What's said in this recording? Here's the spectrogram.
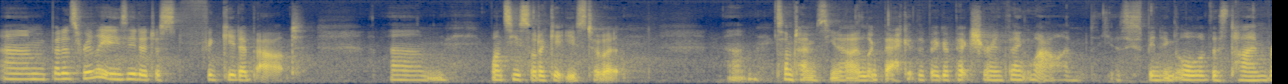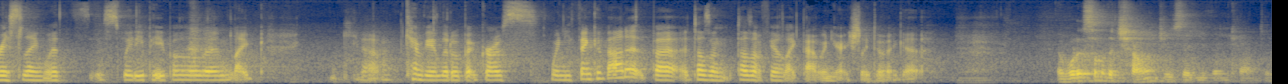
um, but it's really easy to just forget about um, once you sort of get used to it. Um, sometimes, you know, I look back at the bigger picture and think, wow, I'm spending all of this time wrestling with sweaty people and like, you know, can be a little bit gross when you think about it, but it doesn't doesn't feel like that when you're actually doing it. And what are some of the challenges that you've encountered?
